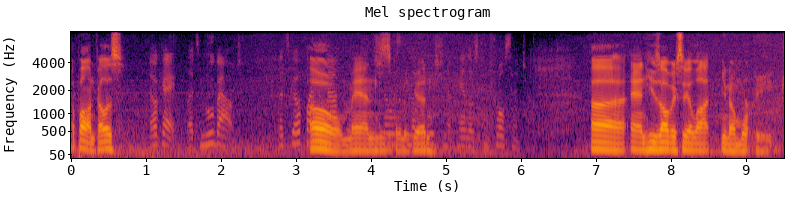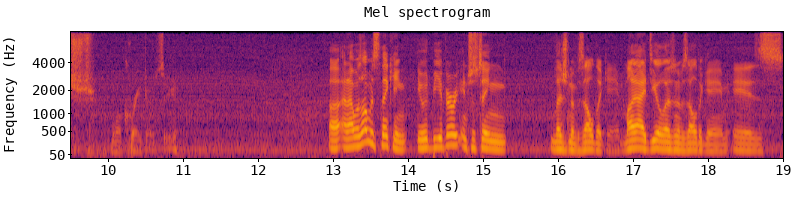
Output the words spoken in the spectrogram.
Up on, fellas. Okay, let's move out. Let's go find Oh, the map room man, this is gonna be good. location of Halo's control center. Uh, and he's obviously a lot, you know, more aged, more Kratosy. Uh, and I was always thinking it would be a very interesting Legend of Zelda game. My ideal Legend of Zelda game is,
